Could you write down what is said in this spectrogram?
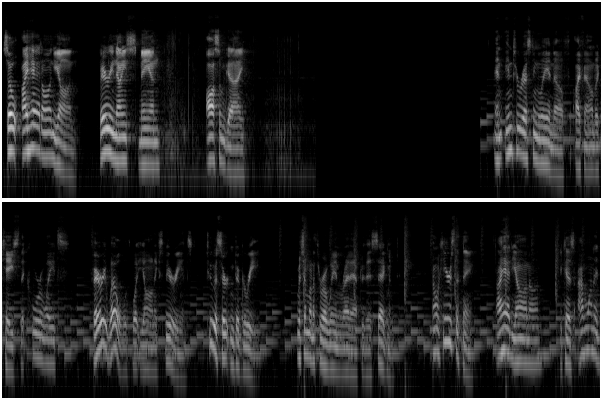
So I had on Jan. Very nice man. Awesome guy. And interestingly enough, I found a case that correlates very well with what Jan experienced, to a certain degree, which I'm going to throw in right after this segment. Now, here's the thing I had Jan on because I wanted.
